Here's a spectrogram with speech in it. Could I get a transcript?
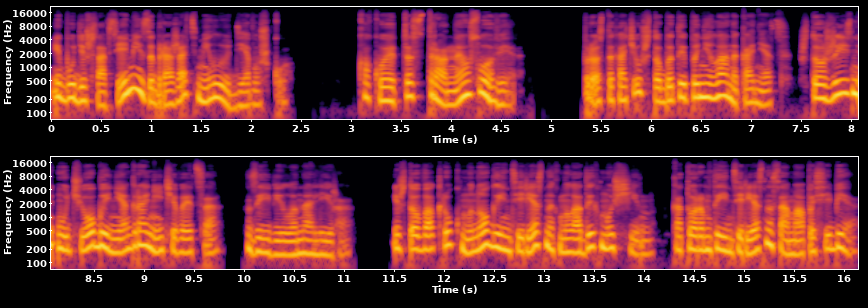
И будешь со всеми изображать милую девушку». «Какое-то странное условие». «Просто хочу, чтобы ты поняла, наконец, что жизнь учёбой не ограничивается», — заявила Налира. «И что вокруг много интересных молодых мужчин, которым ты интересна сама по себе.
